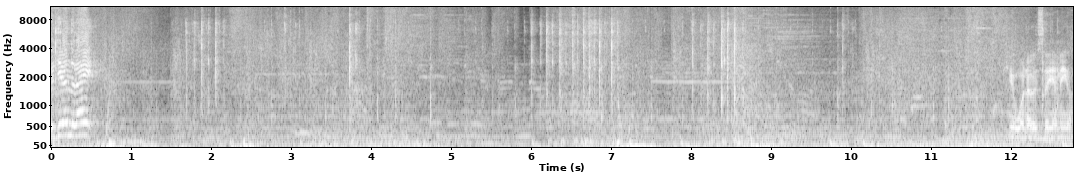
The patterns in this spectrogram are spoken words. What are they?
Estoy tirándola ahí. Qué bueno que soy, amigo.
